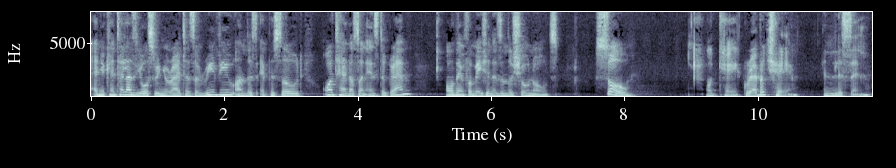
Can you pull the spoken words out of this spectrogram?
and you can tell us yours when you write us a review on this episode or tag us on Instagram. All the information is in the show notes. So, okay, grab a chair and listen.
